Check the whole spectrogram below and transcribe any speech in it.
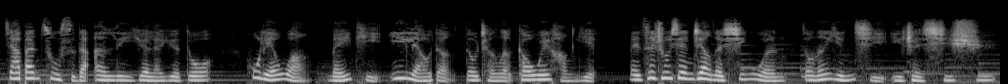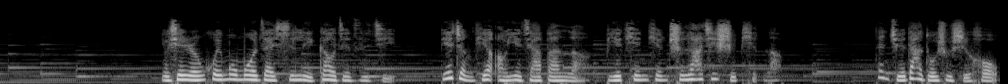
加班猝死的案例越来越多。互联网、媒体、医疗等都成了高危行业。每次出现这样的新闻，总能引起一阵唏嘘。有些人会默默在心里告诫自己：别整天熬夜加班了，别天天吃垃圾食品了。但绝大多数时候，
